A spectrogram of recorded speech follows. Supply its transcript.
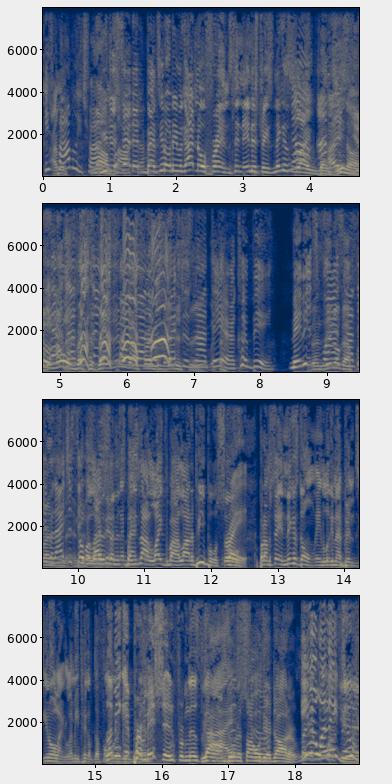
He's I mean, probably trying You just said that to Benzino don't even got no friends in the industries. Niggas No, like I'm I Benzino. you don't Yeah, know, that's but what I'm saying. Benzino got That's friends why in the the respect is not What the- there. It could be. Maybe it's Benzino why it's not there, but I in the just No, but, like I would said, but he's not liked by a lot of people. So, Right. but I'm saying niggas don't ain't looking at Benzino like, let me pick up the phone. Let me and get Ben- permission from this Yo, guy. I'm doing a song with your daughter. Even when they do you, nigga.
